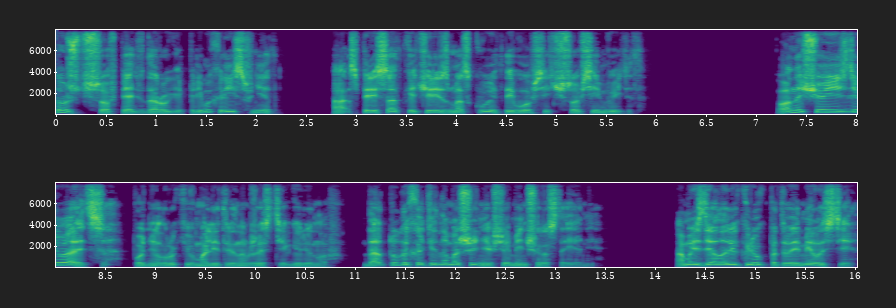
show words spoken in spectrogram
Тоже часов пять в дороге, прямых рейсов нет. А с пересадкой через Москву это и вовсе часов семь выйдет. Он еще и издевается, — поднял руки в молитвенном жесте Горюнов. Да оттуда хоть и на машине все меньше расстояния. А мы сделали крюк, по твоей милости,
